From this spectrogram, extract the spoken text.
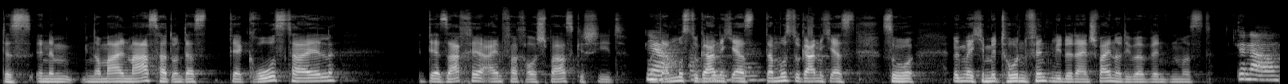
das in einem normalen Maß hat und dass der Großteil der Sache einfach aus Spaß geschieht. Und ja, dann musst du gar nicht erst, dann musst du gar nicht erst so irgendwelche Methoden finden, wie du deinen Schweinhund überwinden musst. Genau,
